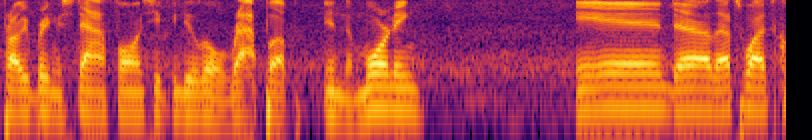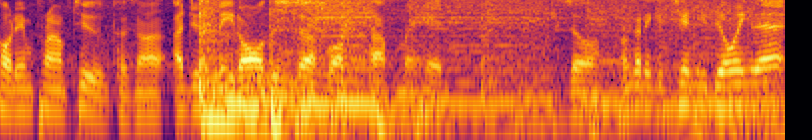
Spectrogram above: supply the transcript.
probably bring the staff on, see if we can do a little wrap up in the morning. And uh, that's why it's called impromptu, because I, I just made all this up off the top of my head. So I'm going to continue doing that.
